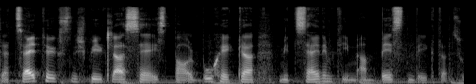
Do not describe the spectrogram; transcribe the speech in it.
der zweithöchsten Spielklasse ist Paul Buchecker mit seinem Team am besten Weg dazu.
